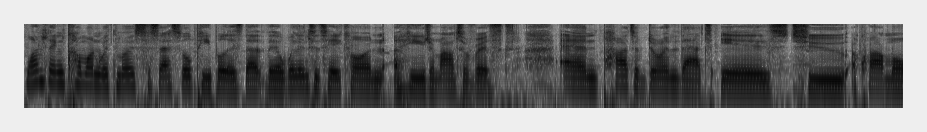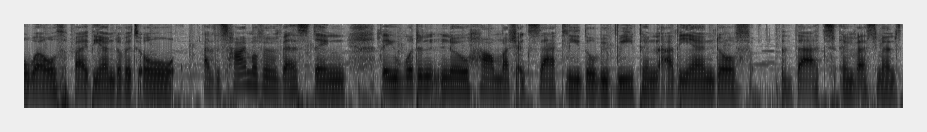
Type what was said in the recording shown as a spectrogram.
One thing common with most successful people is that they're willing to take on a huge amount of risks. And part of doing that is to acquire more wealth by the end of it all. At the time of investing, they wouldn't know how much exactly they'll be reaping at the end of that investment.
